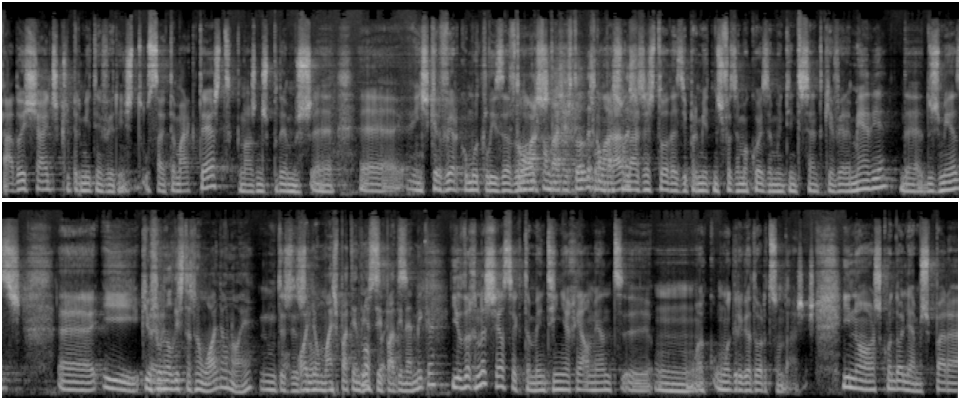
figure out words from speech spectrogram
há dois sites que lhe permitem ver isto. O site da Mark Test, que nós nos podemos uh, uh, inscrever como utilizadores. Estão lá as sondagens todas Estão lá as sondagens todas e permite-nos fazer uma coisa muito interessante que é ver a média de, dos meses. Uh, e, que os jornalistas não olham, não é? Muitas vezes Olham não, mais para a tendência e para a dinâmica. E o da Renascença, que também tinha realmente um, um agregador de sondagens. E nós, quando olhamos para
